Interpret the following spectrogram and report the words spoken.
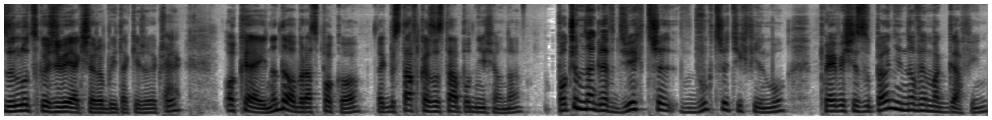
ludzkość wie, jak się robi takie rzeczy. Tak. Okej, okay, no dobra, spoko. Jakby stawka została podniesiona. Po czym nagle w, dwie, trze, w dwóch trzecich filmu pojawia się zupełnie nowy McGuffin.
